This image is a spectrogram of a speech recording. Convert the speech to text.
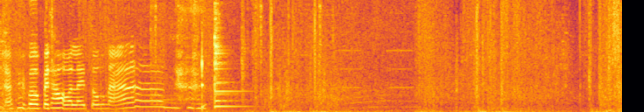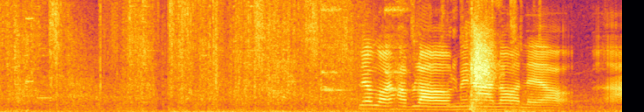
แล้วพี่เบิ้มไปทำอะไรตรงนั้น รียบร้อยครับ เราไม่น่ารอดแล้วอ่า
